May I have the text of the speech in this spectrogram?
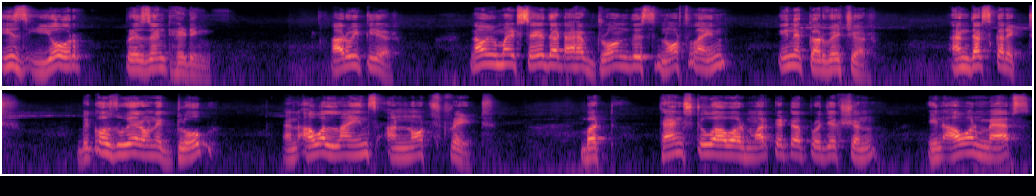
is your present heading. Are we clear? Now you might say that I have drawn this north line in a curvature and that's correct because we are on a globe and our lines are not straight. But thanks to our Mercator projection in our maps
